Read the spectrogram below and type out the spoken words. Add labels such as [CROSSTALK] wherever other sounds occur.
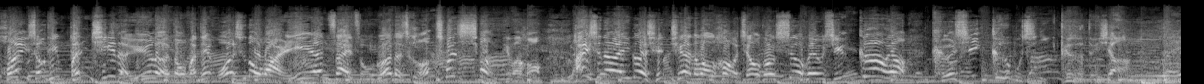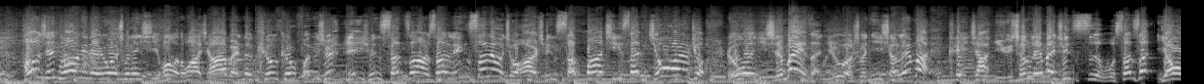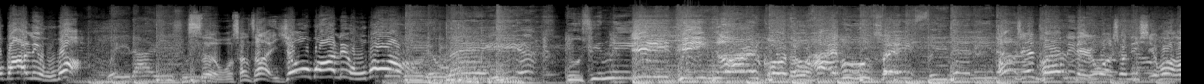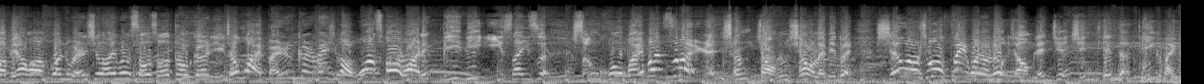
欢迎收听本期的娱乐逗翻天，我是豆瓣，依然在祖国的长春向你问好，还是那一个亲切的问候，叫做社会有型哥有样，可惜哥不是你哥哥对象。同时同样的，如果说你喜欢我的话，加本人的 QQ 粉丝群，A 群三四二三零三六九，二群三八七三九二六九。如果你是妹子，你如果说你想连麦，可以加女生连麦群四五三三幺八六五八，四五三三幺八六五八。一瓶二锅头还不醉。同时同样地点，如果说你喜欢的话，别忘了关注本人新浪微博，搜索豆哥你真坏，本人个人微信号我操五二零 b b 一三一四。生活百般滋味，人生要用笑来面对。闲话少说，废话少聊，让我们连接今天的第一个麦克。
